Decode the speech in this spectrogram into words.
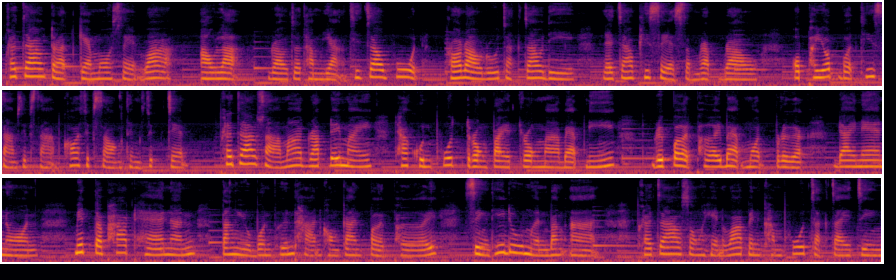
พระเจ้าตรัสแก่โมเสสว่า เอาละเราจะทำอย่างที่เจ้าพูด เพราะเรารู้จักเจ้าดี และเจ้าพิเศษสำหรับเรา อพยพบทที่ 33 ข้อ 12ถึง17 พระเจ้าสามารถรับได้ไหม ถ้าคุณพูดตรงไปตรงมาแบบนี้ หรือเปิดเผยแบบหมดเปลือก ได้แน่นอน มิตรภาพแท้นั้นตั้งอยู่บนพื้นฐานของการเปิดเผย สิ่งที่ดูเหมือนบังอาจ พระเจ้าทรงเห็นว่าเป็นคำพูดจากใจจริง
